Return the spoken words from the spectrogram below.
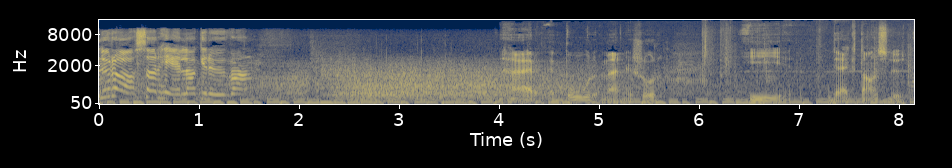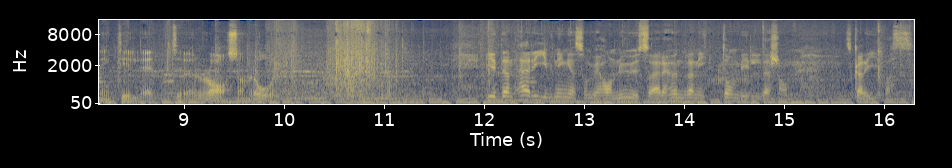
Nu rasar hela gruvan här bor människor i direkt anslutning till ett rasområde. I den här rivningen som vi har nu så är det 119 bilder som ska rivas.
